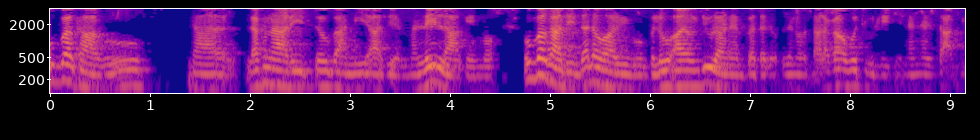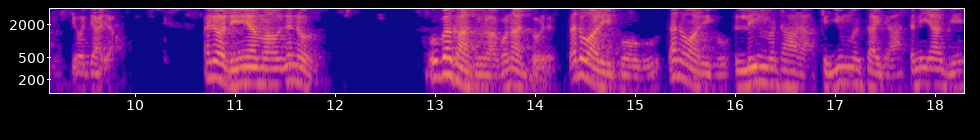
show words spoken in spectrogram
ဥပက္ခကိုဒါလက္ခဏာရီစုပ်ကနေအပြင်မလေ့လာခင်ပေါ့ဥပက္ခတိတတ္တဝါတွေကိုဘလို့အာယုံပြုတာနဲ့ပတ်သက်လို့ဦးဇင်းတို့တာရကဝတ္ထုလေးတွေနည်းနည်းစပြီးပြောကြရအောင် အဲ့တော့ဒီနေရာမှာဦးဇင်းတို့ဥပက္ခဆိုတာခုနပြောတယ်တတ္တဝါတွေပေါ်ကိုတတ္တဝါတွေကိုအလေးမထားတာဂယုမဆိုင်တာတနည်းအားဖြင့်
